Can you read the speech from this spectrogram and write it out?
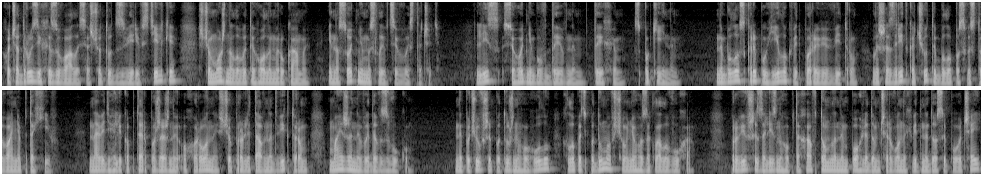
хоча друзі хизувалися, що тут звірів стільки, що можна ловити голими руками, і на сотню мисливців вистачить. Ліс сьогодні був дивним, тихим, спокійним. Не було скрипу гілок від поривів вітру, лише зрідка чути було посвистування птахів. Навіть гелікоптер пожежної охорони, що пролітав над Віктором, майже не видав звуку. Не почувши потужного гулу, хлопець подумав, що у нього заклало вуха. Провівши залізного птаха втомленим поглядом червоних від недосипу очей,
